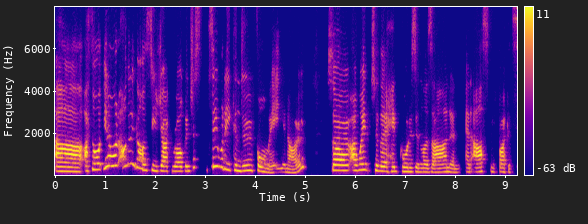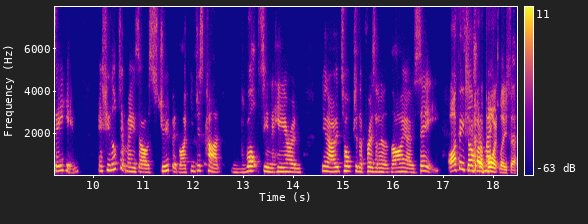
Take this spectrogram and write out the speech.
uh, I thought, you know what, I'm going to go and see Jacques Rogge and just see what he can do for me, you know. So I went to the headquarters in Lausanne and, and asked if I could see him. And she looked at me as I was stupid, like, you just can't waltz in here and, you know, talk to the president of the IOC. I think she's so got a point, Lisa.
